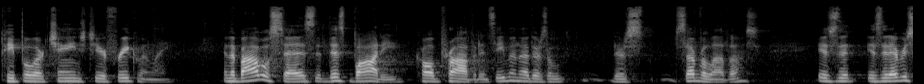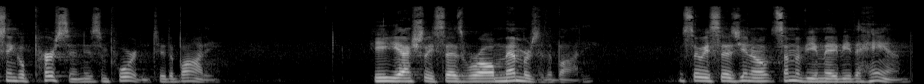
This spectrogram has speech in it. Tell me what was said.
People are changed here frequently. And the Bible says that this body called providence, even though there's, a, there's several of us, is that, is that every single person is important to the body. He actually says we're all members of the body. And so he says, you know, some of you may be the hand.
